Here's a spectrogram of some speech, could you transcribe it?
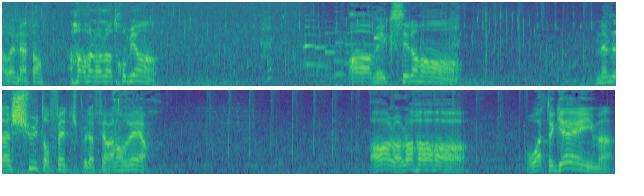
Ah ouais, mais attends. Oh là là, trop bien. Oh, mais excellent. Même la chute, en fait, tu peux la faire à l'envers. Oh là là. What a game.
